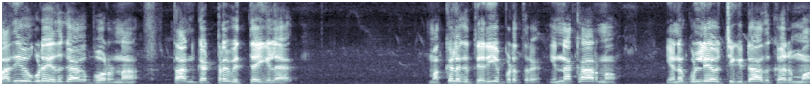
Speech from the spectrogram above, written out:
பதிவு கூட எதுக்காக போகிறேன்னா தான் கற்ற வித்தைகளை மக்களுக்கு தெரியப்படுத்துகிறேன் என்ன காரணம்? எனக்குள்ளேயே வச்சுக்கிட்டா அது கருமா.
